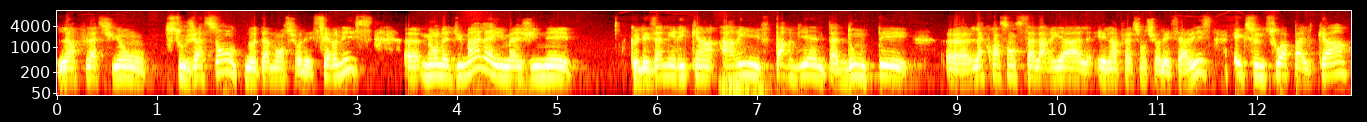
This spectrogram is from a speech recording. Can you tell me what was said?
l'inflation sous-jacente, notamment sur les services. Euh, mais on a du mal à imaginer que les Américains arrivent, parviennent à dompter euh, la croissance salariale et l'inflation sur les services, et que ce ne soit pas le cas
